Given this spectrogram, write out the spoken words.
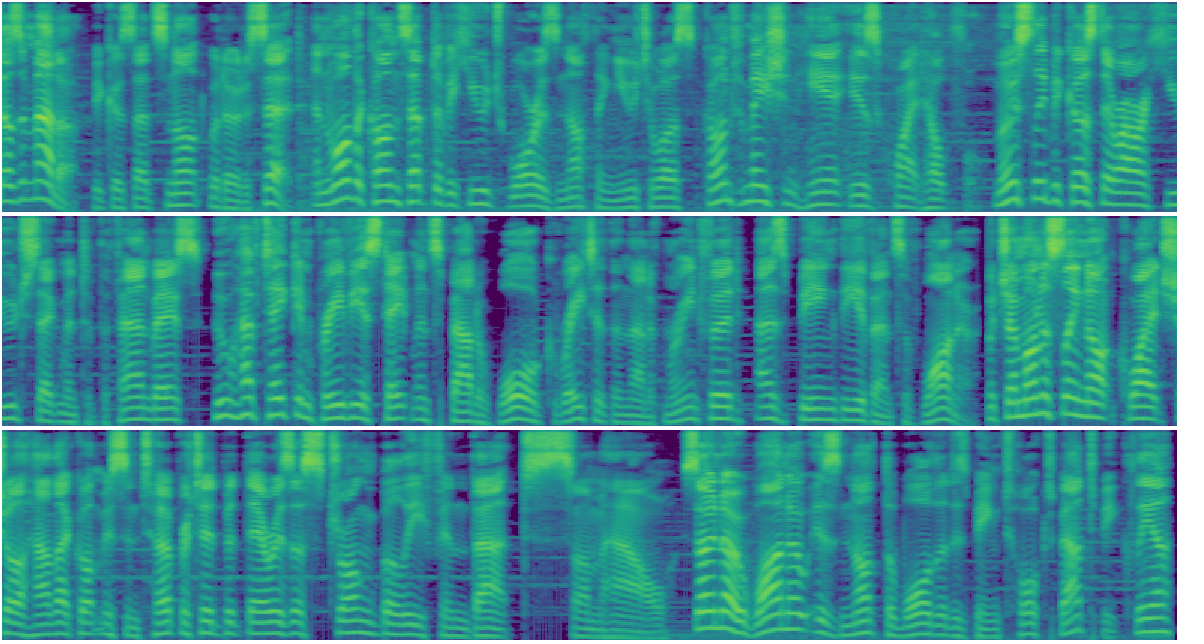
doesn't matter, because that's not what Oda said. And while the concept of a huge war is nothing new to us, confirmation here is quite helpful mostly because there are a huge segment of the fanbase who have taken previous statements about a war greater than that of Marineford as being the events of Wano, which I'm honestly not quite sure how that got misinterpreted, but there is a strong belief in that somehow. So no, Wano is not the war that is being talked about to be clear,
